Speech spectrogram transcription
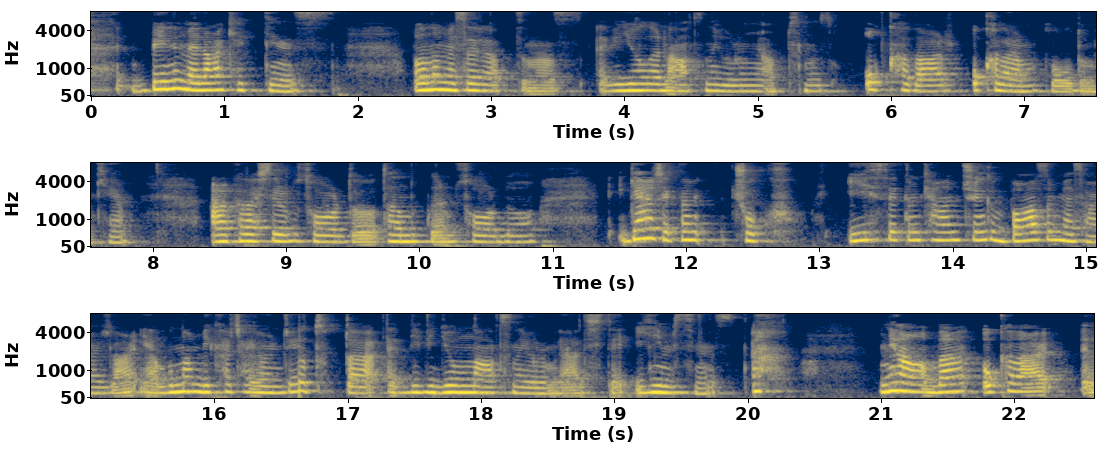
Beni merak ettiğiniz, bana mesaj attınız, e, videoların altına yorum yaptınız. O kadar, o kadar mutlu oldum ki. Arkadaşlarım sordu, tanıdıklarım sordu. Gerçekten çok iyi hissettim kendimi çünkü bazı mesajlar, yani bundan birkaç ay önce YouTube'da e, bir videomun altına yorum geldi işte iyi misiniz? ya ben o kadar e,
